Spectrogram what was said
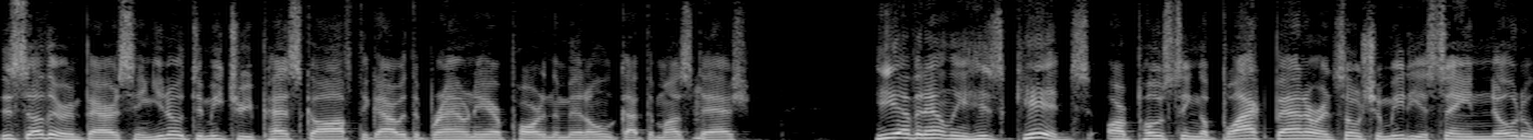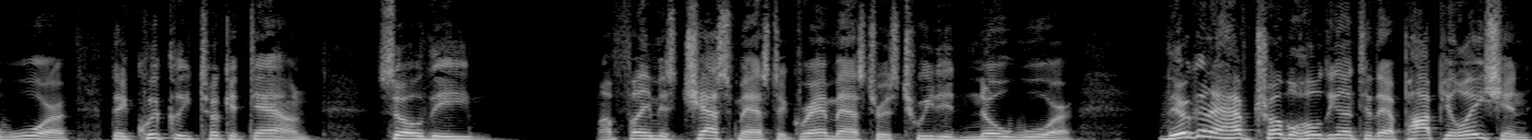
This other embarrassing. You know, Dmitry Peskov, the guy with the brown hair, part in the middle, got the mustache. He evidently, his kids are posting a black banner on social media saying no to war. They quickly took it down. So the a famous chess master, grandmaster, has tweeted no war. They're going to have trouble holding on to their population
